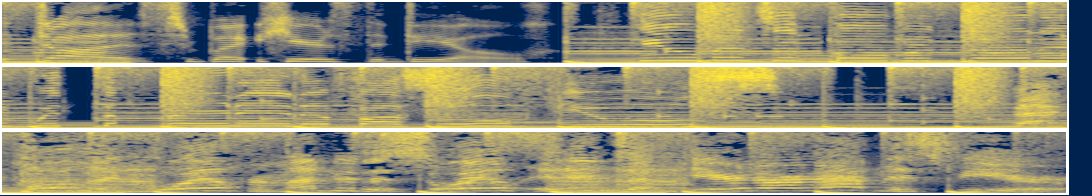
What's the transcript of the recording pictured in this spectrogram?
It does, but here's the deal. Humans have overdone it with the burning of fossil fuels. That coal and oil from under the soil, it ends up here in our atmosphere.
